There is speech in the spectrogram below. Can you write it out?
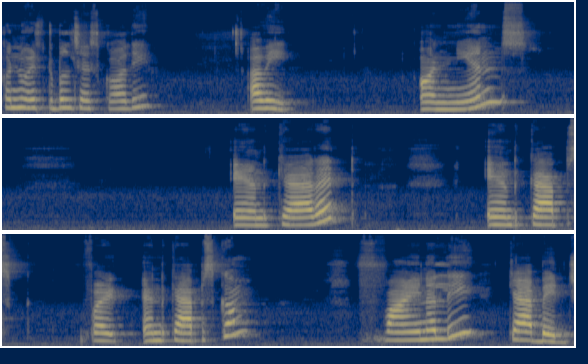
కొన్ని వెజిటబుల్స్ వేసుకోవాలి. అవి onions and carrot and caps and capsicum finally cabbage.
